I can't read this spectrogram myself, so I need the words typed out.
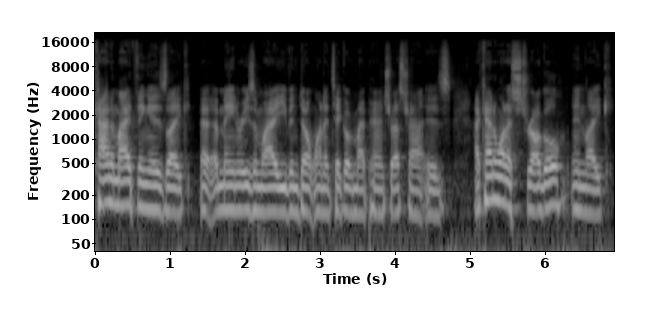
kind of my thing is like a, main reason why I even don't want to take over my parents' restaurant is I kind of want to struggle and like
